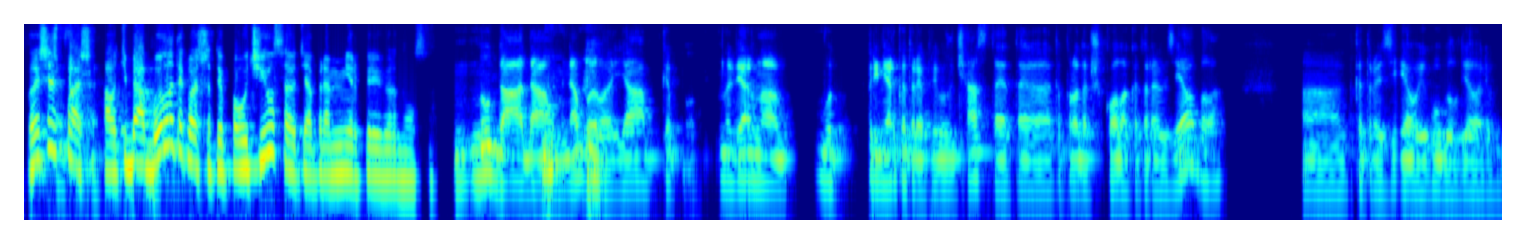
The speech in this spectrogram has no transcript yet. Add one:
Слышишь, Паша, а у тебя было такое, что ты поучился, у тебя прям мир перевернулся? Ну да, да, у меня было. Я, наверное, вот пример, который я привожу часто, это, это продакт-школа, которая в SEO была, а, которая SEO и Google делали в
